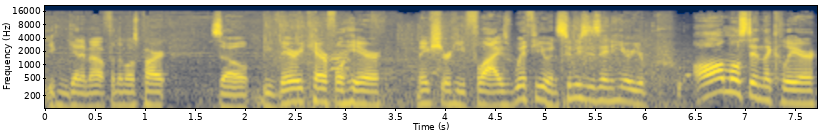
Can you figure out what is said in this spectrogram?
you can get him out for the most part. So be very careful here. Make sure he flies with you, and as soon as he's in here, you're almost in the clear.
